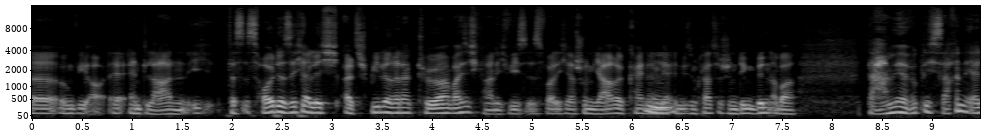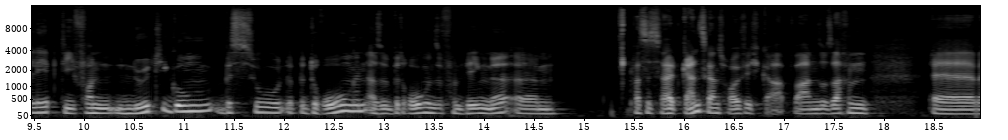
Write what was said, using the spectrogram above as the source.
äh, irgendwie äh, entladen. Ich, das ist heute sicherlich als Spieleredakteur, weiß ich gar nicht, wie es ist, weil ich ja schon Jahre keine mhm. mehr in diesem klassischen Ding bin, aber da haben wir wirklich Sachen erlebt, die von Nötigung bis zu Bedrohungen, also Bedrohungen so von wegen, ne, ähm, was es halt ganz, ganz häufig gab, waren so Sachen, äh,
